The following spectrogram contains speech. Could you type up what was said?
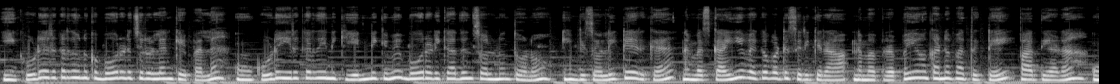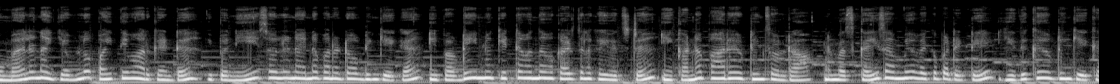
என் கூட இருக்கிறது உனக்கு போர் அடிச்சிடலன்னு கேட்பல்ல உன் கூட இருக்கிறது இன்னைக்கு என்னைக்குமே போர் அடிக்காதுன்னு சொல்லணும்னு தோணும். இப்படி சொல்லிட்டே இருக்க நம்ம ஸ்கைய வெக்கப்பட்டு சிரிக்கிறா. நம்ம பிரப்பையும் கண்ணை பார்த்துக்கிட்டே பாத்தியாடா உன் மேல நான் எவ்வளவு பைத்தியமா இருக்கேன்ட்டு. இப்ப நீயே சொல்லு நான் என்ன பண்ணட்டும்? அப்படின்னு கேட்க இப்ப அப்படியே இன்னும் கிட்ட வந்து அவன் கழுத்துல கை வச்சுட்டு என் கண்ணை பாரு அப்படின்னு சொல்றா. நம்ம ஸ்கை செம்மையா வெக்கப்பட்டுக்கிட்டே எதுக்கு அப்படின்னு கேட்க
